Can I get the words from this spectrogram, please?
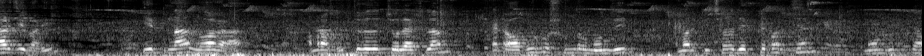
দার্জি বাড়ি ইটনা লোহাগাড়া। আমরা ঘুরতে ঘুরতে চলে আসলাম। একটা অপূর্ব সুন্দর মন্দির। আমার পিছনে দেখতে পাচ্ছেন, মন্দিরটা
